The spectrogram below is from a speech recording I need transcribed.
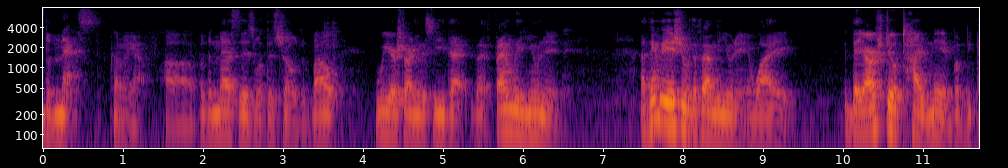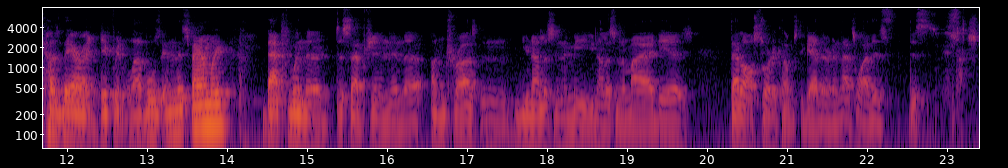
the mess coming out. Uh, but the mess is what this show is about. We are starting to see that that family unit. I think the issue with the family unit and why they are still tight knit, but because they are at different levels in this family, that's when the deception and the untrust and you're not listening to me, you're not listening to my ideas, that all sort of comes together, and that's why this this such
